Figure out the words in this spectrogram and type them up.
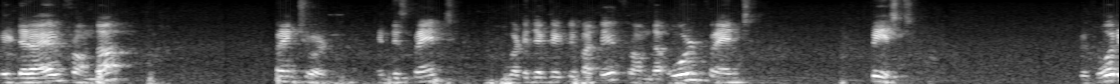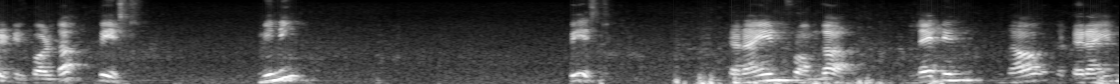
it derived from the French word. In this French, what is exactly pate? From the old French paste. Before it is called the paste meaning paste terrine from the latin now the terrine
